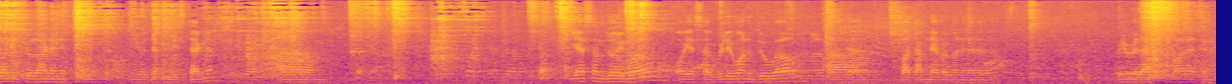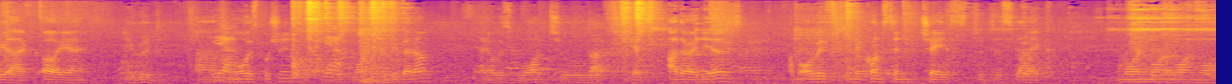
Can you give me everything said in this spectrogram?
don't need to learn anything, you're definitely stagnant. Um, yes, I'm doing well, or yes, I really want to do well, um, but I'm never gonna be relaxed about it and be like, oh yeah, you're good. Um, Yeah. I'm always pushing, I'm Yeah. always wanting to be better. I always want to get other ideas. I'm always in a constant chase to just like more and more and more and more.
